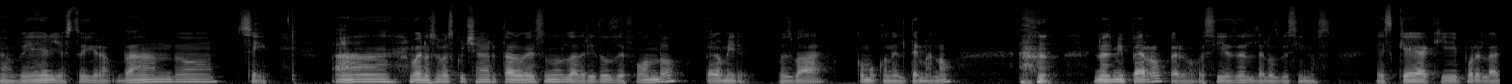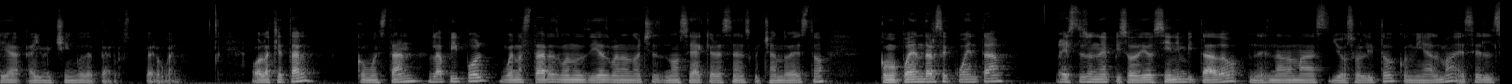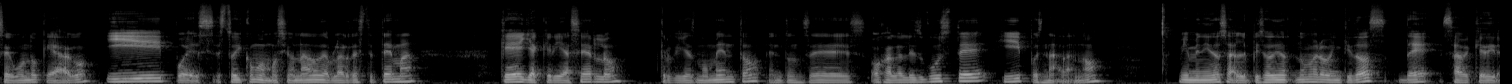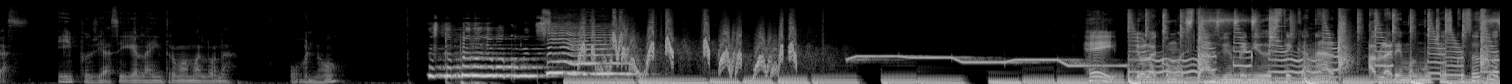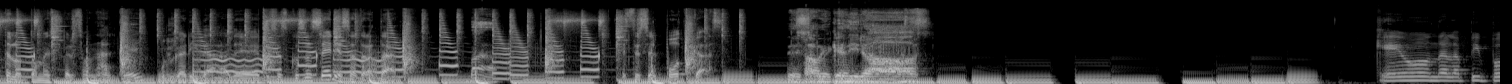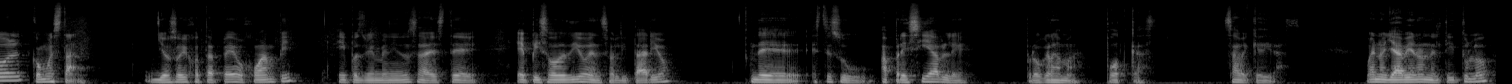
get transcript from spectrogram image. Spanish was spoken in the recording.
A ver, ya estoy grabando. Sí. Ah, bueno, se va a escuchar tal vez unos ladridos de fondo, pero miren, pues va como con el tema, ¿no? no es mi perro, pero sí es el de los vecinos. Es que aquí por el área hay un chingo de perros, pero bueno. Hola, ¿qué tal? ¿Cómo están, la people? Buenas tardes, buenos días, buenas noches. No sé a qué hora están escuchando esto. Como pueden darse cuenta, este es un episodio sin invitado, es nada más yo solito con mi alma, es el segundo que hago y pues estoy como emocionado de hablar de este tema, que ya quería hacerlo, creo que ya es momento, entonces ojalá les guste y pues nada, ¿no? Bienvenidos al episodio número 22 de Sabe qué dirás. Y pues ya sigue la intro mamalona, ¿o no? Este pedo ya va a comenzar. Hey, hola, ¿cómo estás? Bienvenido a este canal. Hablaremos muchas cosas, no te lo tomes personal. Vulgaridad, de esas cosas serias a tratar. Este es el podcast. De sabe qué dirás. ¿Qué onda, la people? ¿Cómo están? Yo soy JP o Juanpi y pues bienvenidos a este episodio en solitario de este su apreciable programa, podcast. ¿Sabe qué dirás? Bueno, ya vieron el título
